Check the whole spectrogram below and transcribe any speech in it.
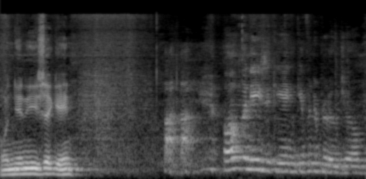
On your knees again. On my knees again, giving a blowjob.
